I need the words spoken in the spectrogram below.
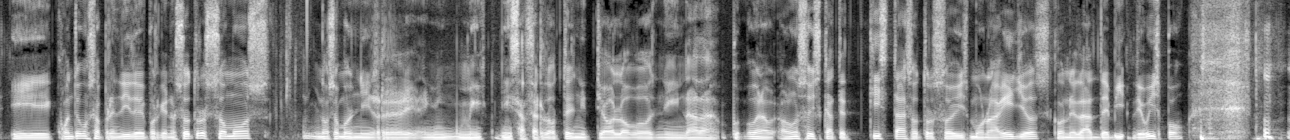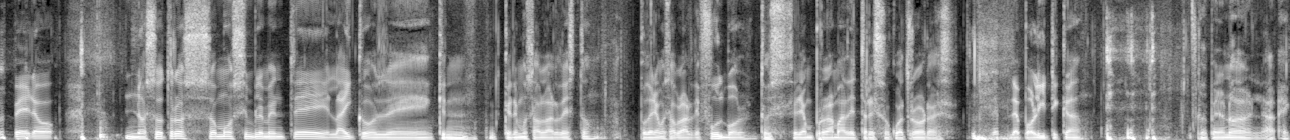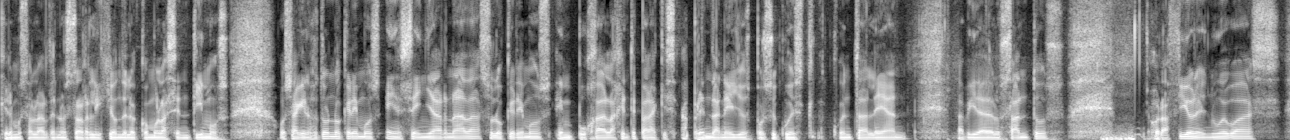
¿Y cuánto hemos aprendido? Porque nosotros somos, no somos ni, ni, sacerdotes, ni teólogos, ni nada. Bueno, algunos sois catequistas, otros sois monaguillos con edad de, de obispo, pero nosotros somos simplemente laicos de que queremos hablar de esto. Podríamos hablar de fútbol, entonces sería un programa de tres o cuatro horas, de, política. Pero no, queremos hablar de nuestra religión, de lo, cómo la sentimos. O sea que nosotros no queremos enseñar nada, solo queremos empujar a la gente para que aprendan ellos por su cuenta, lean la vida de los santos, oraciones nuevas,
